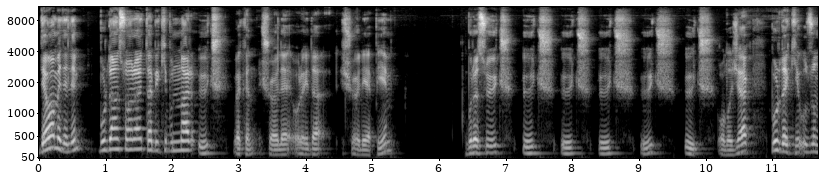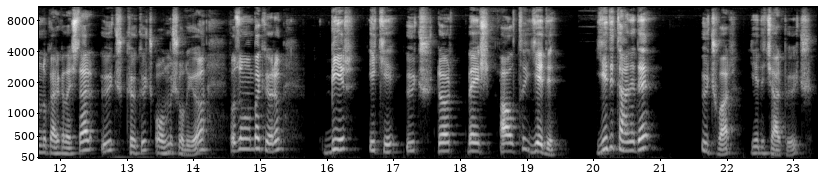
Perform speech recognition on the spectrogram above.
Devam edelim. Buradan sonra tabii ki bunlar 3. Bakın şöyle orayı da şöyle yapayım. Burası 3, 3, 3, 3, 3, 3 olacak. Buradaki uzunluk arkadaşlar 3 kök 3 olmuş oluyor. O zaman bakıyorum 1, 2, 3, 4, 5, 6, 7. 7 tane de 3 var. 7 çarpı 3.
